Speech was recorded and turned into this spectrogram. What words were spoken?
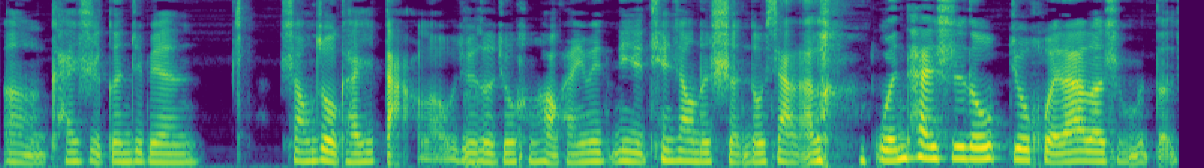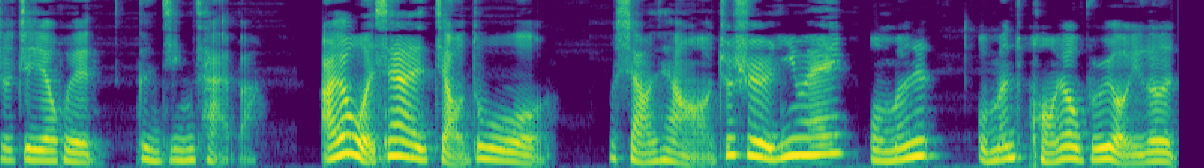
嗯，开始跟这边商纣开始打了。我觉得就很好看，因为那些天上的神都下来了，文太师都就回来了什么的，就这些会更精彩吧。而且我现在角度，我想想啊，就是因为我们我们朋友不是有一个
